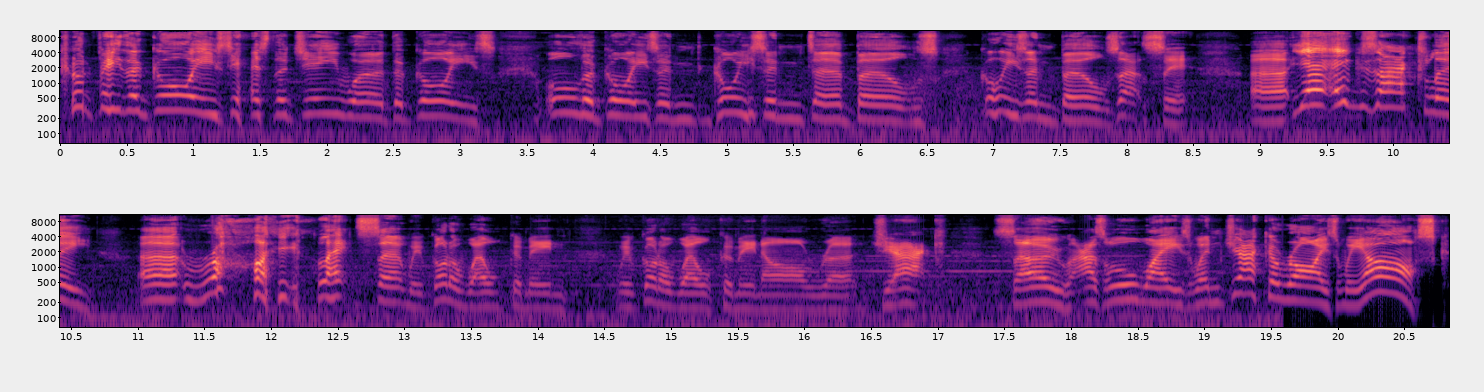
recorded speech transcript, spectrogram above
Could be the goys. Yes, the G word, the goys. All the goys and goys and uh, burls. Goys and burls. That's it. Uh, yeah, exactly. Uh, right, let's. Uh, we've got to welcome in. We've got to welcome in our uh, Jack. So, as always, when Jack arrives, we ask,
